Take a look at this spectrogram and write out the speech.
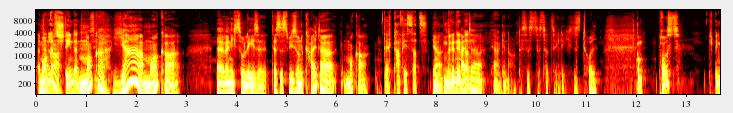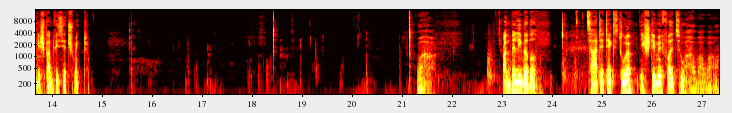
Und dann lass stehen, dann Mokka, ja, Mokka. Äh, wenn ich so lese. Das ist wie so ein kalter Mokka. Der Kaffeesatz. Ja, unten so drinnen dann. kalter, ja, genau. Das ist das tatsächlich. Das ist toll. Komm, Prost. ich bin gespannt, wie es jetzt schmeckt. Wow. Unbelievable. Zarte Textur, ich stimme voll zu. Wow, wow, wow.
